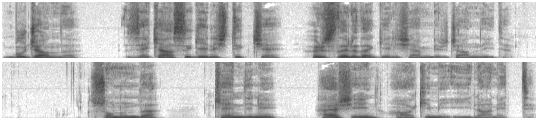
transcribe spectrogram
bu canlı zekası geliştikçe hırsları da gelişen bir canlıydı. Sonunda kendini her şeyin hakimi ilan etti.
